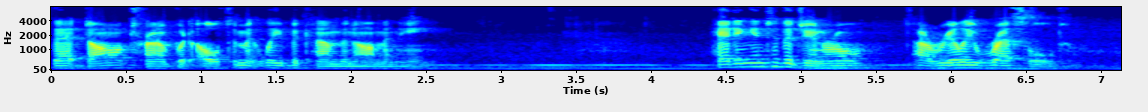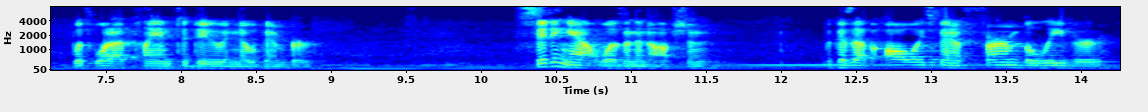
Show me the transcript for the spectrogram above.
that Donald Trump would ultimately become the nominee. Heading into the general, I really wrestled with what I planned to do in November. Sitting out wasn't an option because I've always been a firm believer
